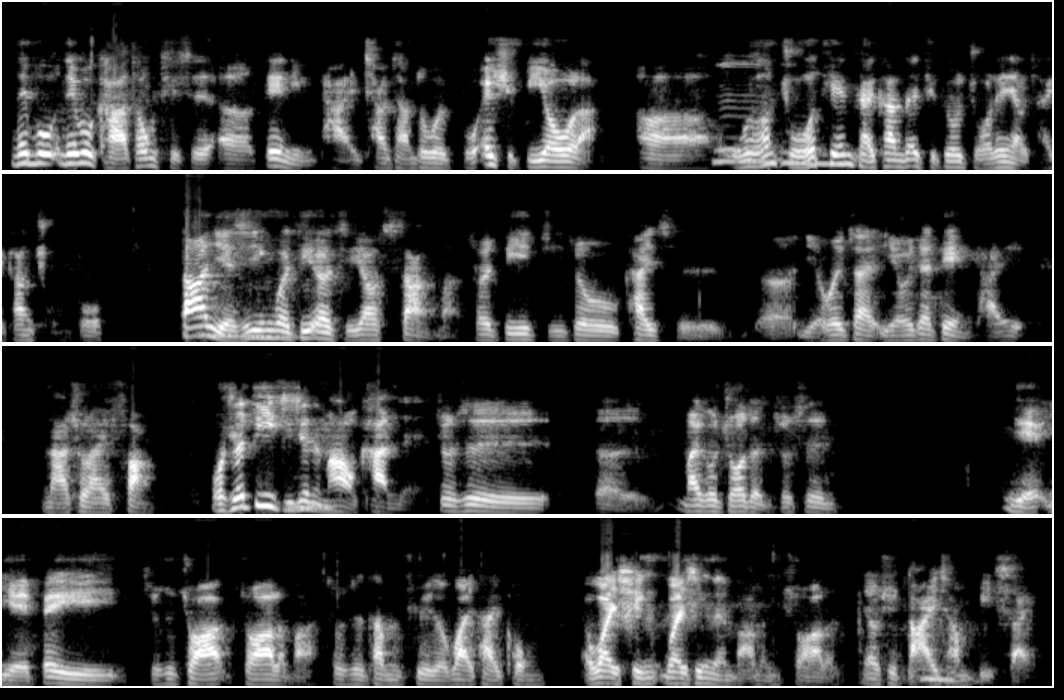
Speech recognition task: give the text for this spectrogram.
那部那部卡通其实呃电影台常常都会播，HBO 啦啊，我昨天才看 HBO，昨天有才刚重播。当然也是因为第二集要上嘛，所以第一集就开始呃也会在也会在电影台拿出来放。我觉得第一集真的蛮好看的，就是呃 Michael Jordan 就是。也也被就是抓抓了嘛，就是他们去了外太空，外星外星人把他们抓了，要去打一场比赛。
